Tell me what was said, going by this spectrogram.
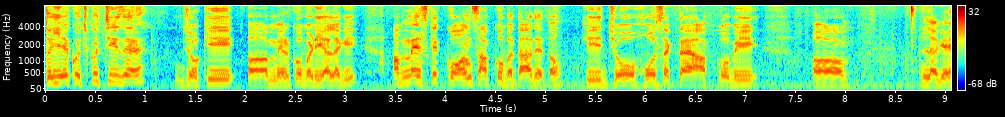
तो ये कुछ कुछ चीज़ें हैं जो कि मेरे को बढ़िया लगी। अब मैं इसके कौन सा आपको बता देता हूँ कि जो हो सकता है आपको भी आ, लगे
